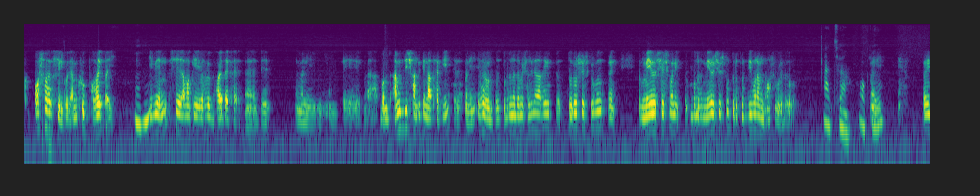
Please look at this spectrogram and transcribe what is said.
খুব অসহায় ফিল করি আমি খুব ভয় পাই। ইভেন সে আমাকে এভাবে ভয় দেখায় হ্যাঁ যে মানে আমি যদি শান্তিতে না থাকি মানে এভাবে বলি, তোর জন্য আমি শান্তিতে না থাকি তোরও শেষ করব মানে মেয়ের শেষ মানে বলে মেয়ের শেষ করব তোর তোর জীবন আমি ধ্বংস করে দেবো আচ্ছা ওকে মানে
